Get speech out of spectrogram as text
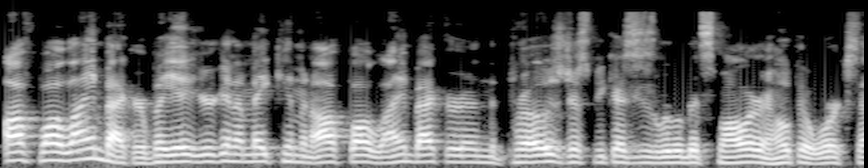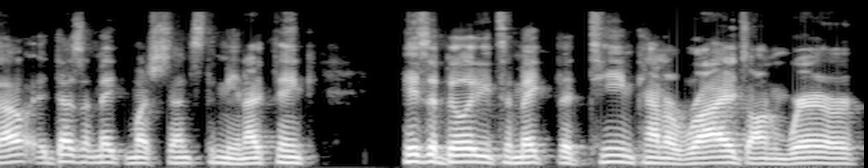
off ball linebacker. But yet you're going to make him an off ball linebacker in the pros just because he's a little bit smaller and hope it works out. It doesn't make much sense to me. And I think his ability to make the team kind of rides on where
